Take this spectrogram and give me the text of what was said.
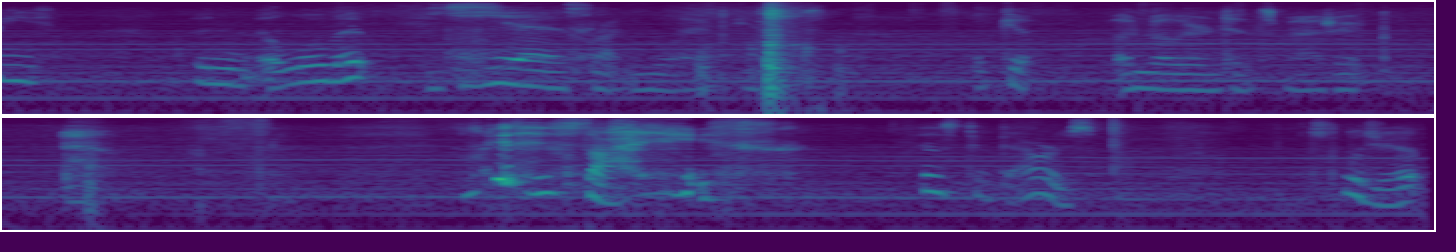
be in a little bit. Yes, lightning bolt. Yes. Okay, another intense magic. Look at his size. His two towers. It's legit.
